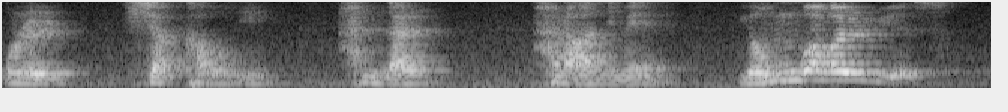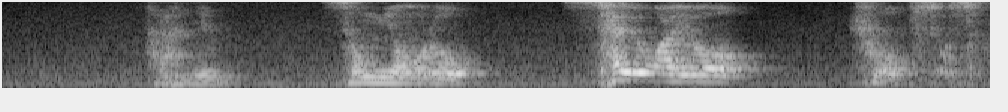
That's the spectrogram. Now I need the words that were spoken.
오늘 시작하오니 한 날 하나님의 영광을 위해서 하나님 성령으로 사용하여 주옵소서.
